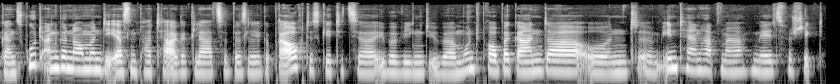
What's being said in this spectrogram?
ganz gut angenommen. Die ersten paar Tage klar hat es ein bisschen gebraucht. Es geht jetzt ja überwiegend über Mundpropaganda und ähm, intern hat man Mails verschickt.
